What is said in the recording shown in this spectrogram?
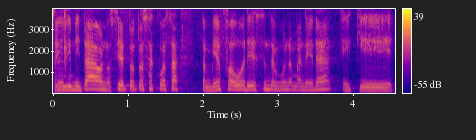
delimitados, ¿no es cierto? Todas esas cosas también favorecen de alguna manera que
